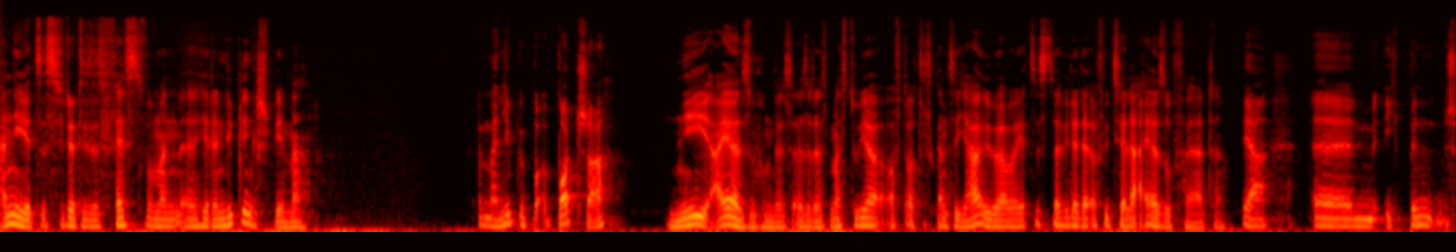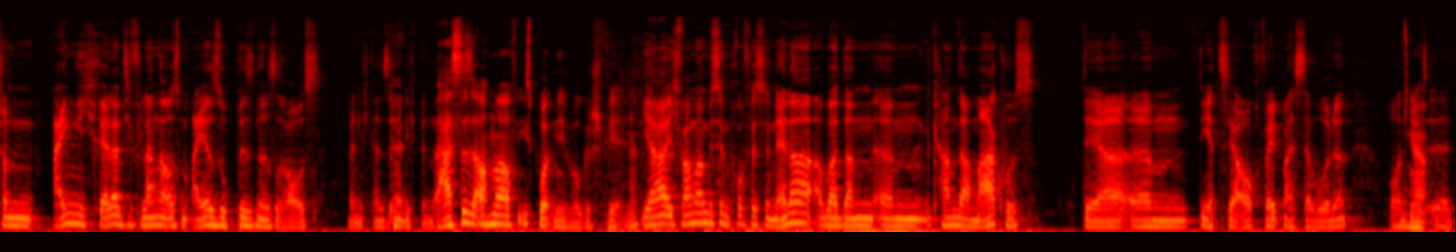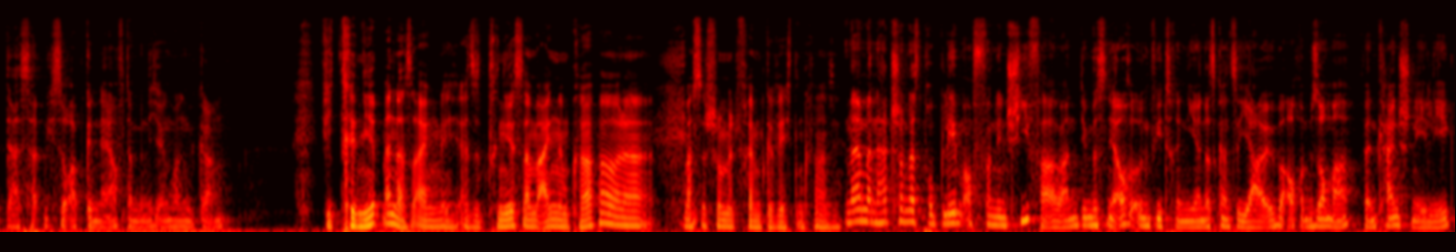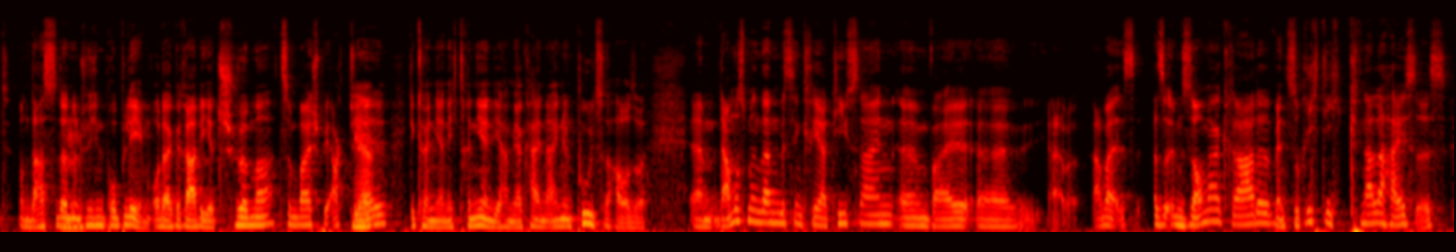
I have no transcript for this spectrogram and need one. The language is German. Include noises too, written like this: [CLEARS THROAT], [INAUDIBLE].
Andi, jetzt ist wieder dieses Fest, wo man äh, hier dein Lieblingsspiel macht. Mein Liebling Boccia. Nee, Eier suchen das. Also das machst du ja oft auch das ganze Jahr über, aber jetzt ist da wieder der offizielle Eiersuchfeiertag. Ja, ähm, ich bin schon eigentlich relativ lange aus dem Eiersuch-Business raus, wenn ich ganz ehrlich bin. Hast du es auch mal auf E-Sport-Niveau gespielt, ne? Ja, ich war mal ein bisschen professioneller, aber dann ähm, kam da Markus, der ähm, jetzt ja auch Weltmeister wurde. Und Ja. äh, das hat mich so abgenervt, dann bin ich irgendwann gegangen. Wie trainiert man das eigentlich? Also trainierst du am eigenen Körper oder machst du schon mit Fremdgewichten quasi? Nein, man hat schon das Problem auch von den Skifahrern, die müssen ja auch irgendwie trainieren, das ganze Jahr über, auch im Sommer, wenn kein Schnee liegt. Und da hast du dann natürlich ein Problem. Oder gerade jetzt Schwimmer zum Beispiel aktuell, Ja. die können ja nicht trainieren, die haben ja keinen eigenen Pool zu Hause. Ähm, da muss man dann ein bisschen kreativ sein, ähm, weil, äh, aber es, also im Sommer gerade, wenn es so richtig knalleheiß ist,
